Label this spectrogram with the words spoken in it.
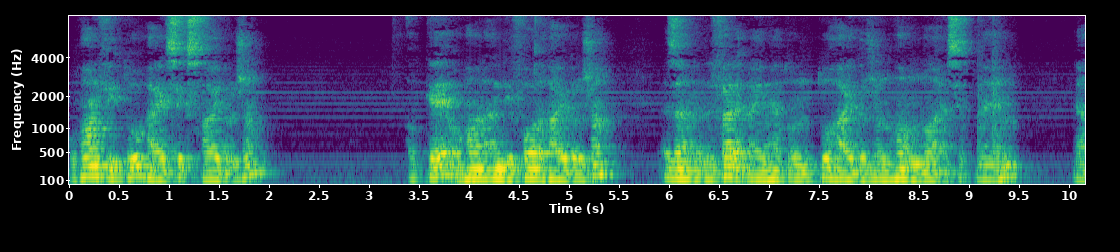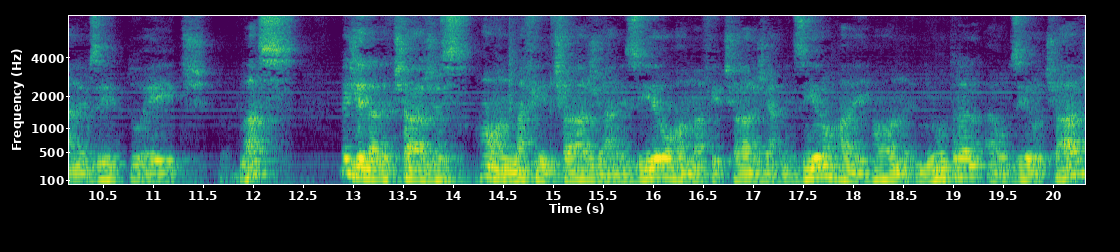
وهون في 2 هاي 6 هيدروجين okay؟ وهون عندي 4 هيدروجين إذا الفرق بيناتهم 2 هيدروجين هون ناقص 2 يعني بزيد 2H plus بيجي لل charges هون ما في charge يعني زيرو هون ما في charge يعني زيرو هاي هون neutral أو zero charge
